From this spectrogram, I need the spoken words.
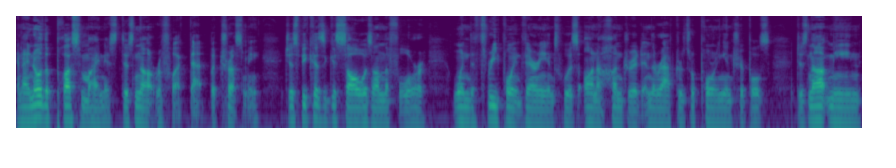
And I know the plus minus does not reflect that, but trust me, just because Gasol was on the floor when the three point variance was on 100 and the Raptors were pouring in triples does not mean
